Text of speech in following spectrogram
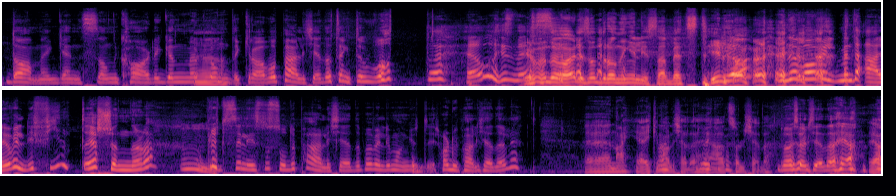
damegenser, sånn cardigan med blondekrav og perlekjede, og tenkte what the hell is this? Jo, men Det var liksom dronning Elisabeth-stil. ja, men, men, det er jo veldig fint, og jeg skjønner det. Mm. Plutselig så, så du perlekjede på veldig mange gutter. Har du perlekjede, eller? Eh, nei, jeg er ikke perlekjede. Jeg har et sølvkjede. Du har sølvkjede, ja. ja.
